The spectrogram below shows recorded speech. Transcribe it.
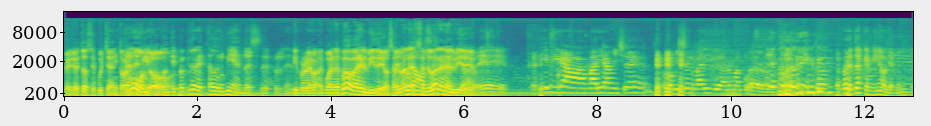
Pero esto se escucha en todo el mundo. Pero creo que está durmiendo, ese es el problema. Y problema- Bueno, después va a ver el video. Después Saludala, vamos a saludala en el video. eh. Feliz día, María Michelle. O Michelle María, no me acuerdo. Es por los discos. Lo peor de todo es que es mi novia, que nunca-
